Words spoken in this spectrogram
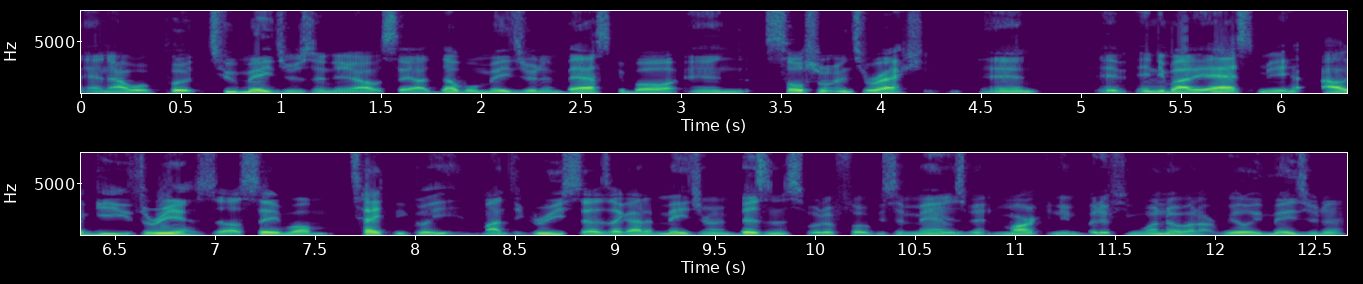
And I would put two majors in there. I would say I double majored in basketball and social interaction. And if anybody asks me, I'll give you three answers. I'll say, well, technically, my degree says I got a major in business with a focus in management and marketing. But if you want to know what I really majored in,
